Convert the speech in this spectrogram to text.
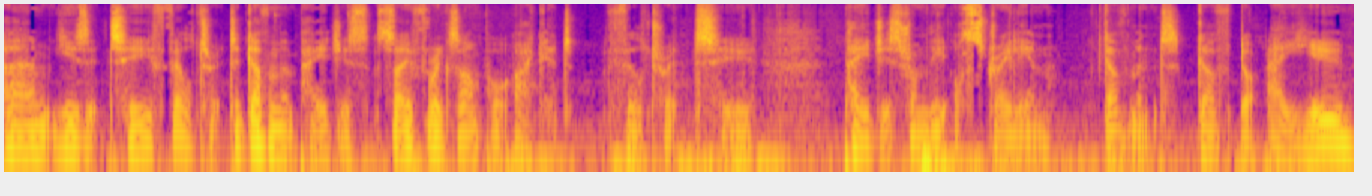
um, use it to filter it to government pages. So for example, I could filter it to pages from the Australian government, gov.au.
